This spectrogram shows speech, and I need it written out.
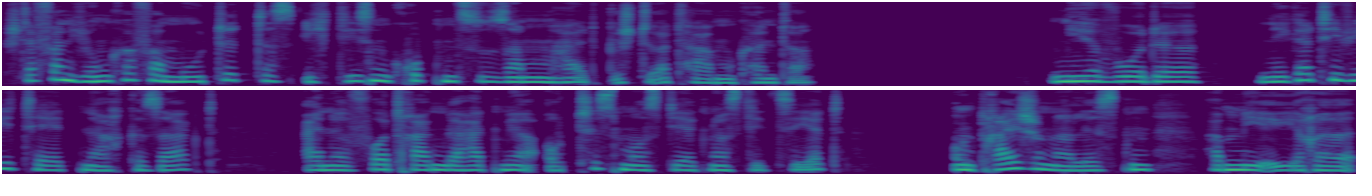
Stefan Juncker vermutet, dass ich diesen Gruppenzusammenhalt gestört haben könnte. Mir wurde Negativität nachgesagt, eine Vortragende hat mir Autismus diagnostiziert und drei Journalisten haben mir ihre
